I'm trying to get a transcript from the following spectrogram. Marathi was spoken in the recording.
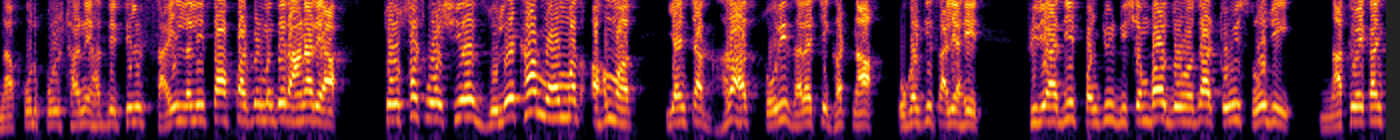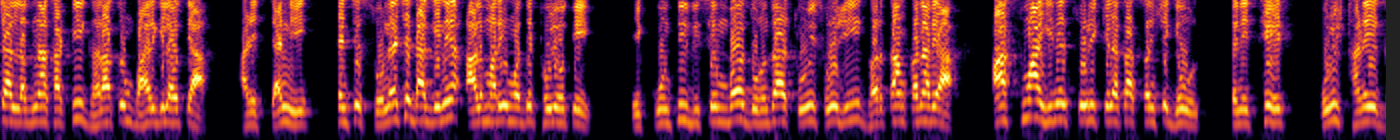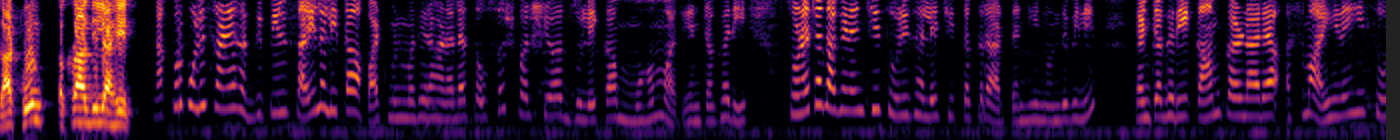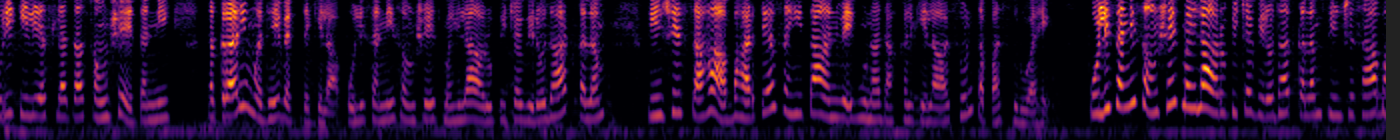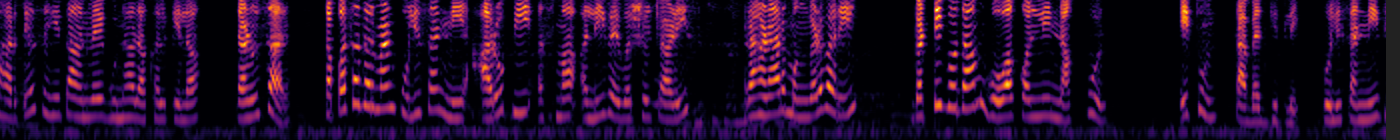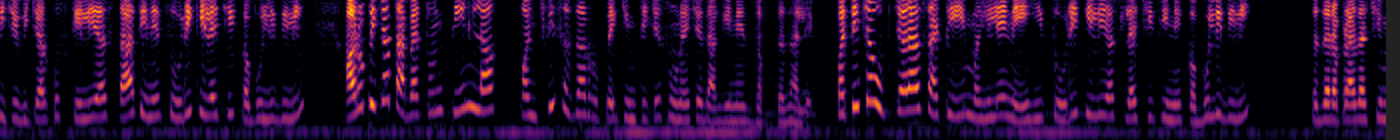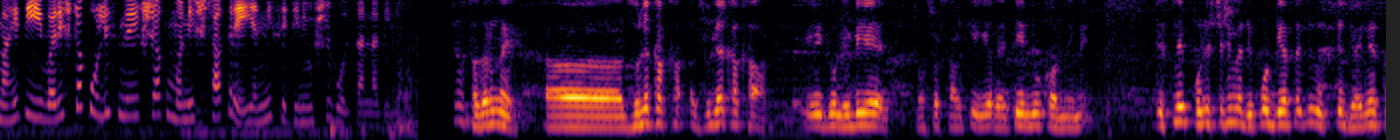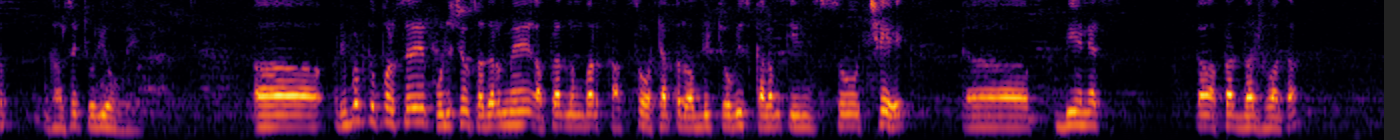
नागपूर पोलीस ठाणे हद्दीतील साई ललिता अपार्टमेंटमध्ये राहणाऱ्या चौसष्ट वर्षीय जुलेखा मोहम्मद अहमद यांच्या घरात चोरी झाल्याची घटना उघडकीस आली आहे. फिर्यादी पंचवीस डिसेंबर दोन हजार चोवीस रोजी नातेवाईकांच्या लग्नासाठी घरातून बाहेर गेल्या होत्या आणि त्यांनी त्यांचे सोन्याचे दागिने अलमारीमध्ये ठेवले होते. एकोणतीस डिसेंबर दोन हजार चोवीस रोजी घरकाम करणाऱ्या आसमा हिने चोरी केल्याचा संशय घेऊन त्यांनी थेट पोलीस ठाणे गाठून तक्रार दिली आहेत नागपूर पोलीस ठाणे हद्दीतील साई ललिता अपार्टमेंटमध्ये राहणाऱ्या चौसष्ट वर्षीय जुलेका मोहम्मद यांच्या घरी सोन्याच्या दागिन्यांची चोरी झाल्याची तक्रार त्यांनी नोंदविली. त्यांच्या घरी काम करणाऱ्या अस्मा हिने ही चोरी केली असल्याचा संशय त्यांनी तक्रारीमध्ये व्यक्त केला. पोलिसांनी संशयित महिला आरोपीच्या विरोधात कलम तीनशे सहा भारतीय संहिता अन्वये गुन्हा दाखल केला असून तपास सुरू आहे. पोलिसांनी संशयित महिला आरोपीच्या विरोधात कलम तीनशे सहा भारतीय संहिता अन्वये गुन्हा दाखल केला. त्यानुसार तपासादरम्यान पोलिसांनी आरोपी अस्मा अली वयवर्ष चाळीस राहणार मंगळवारी गट्टी गोदाम गोवा कॉलनी नागपूर येथून ताब्यात घेतले. पोलिसांनी तिची विचारपूस केली असता तिने चोरी केल्याची कबुली दिली. आरोपीच्या ताब्यातून तीन लाख पंचवीस हजार रुपये किमतीचे सोन्याचे दागिने जप्त झाले. पतीच्या उपचारासाठी महिलेने ही चोरी केली असल्याची तिने कबुली दिली. सदर अपराधाची माहिती वरिष्ठ पोलीस निरीक्षक मनीष ठाकरे यांनी सिटी न्यूजशी बोलताना दिली. सदर में जुलेखा खा, जुलेखा खान, ये जो लेडी है चौंसठ साल की, ये रहती है न्यू कॉलोनी में, इसने पुलिस स्टेशन में रिपोर्ट दिया था कि उसके गहने सब घर से चोरी हो गए। रिपोर्ट के ऊपर से पुलिस स्टेशन सदर में अपराध नंबर सात सौ अठहत्तर ऑब्लिक चौबीस कलम तीन सौ छः बी एन एस का अपराध दर्ज हुआ था।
